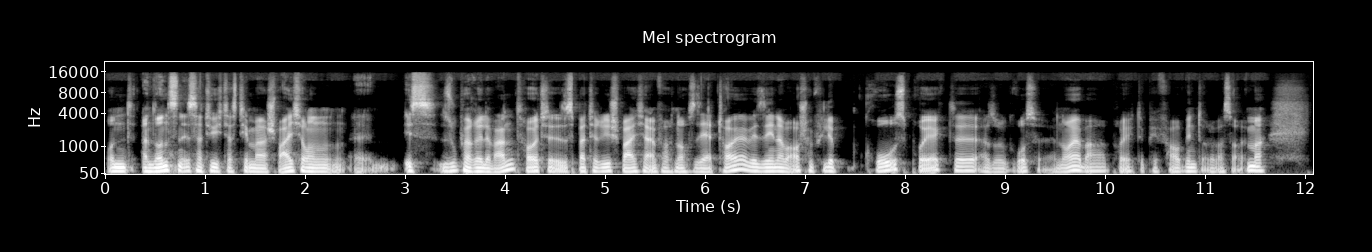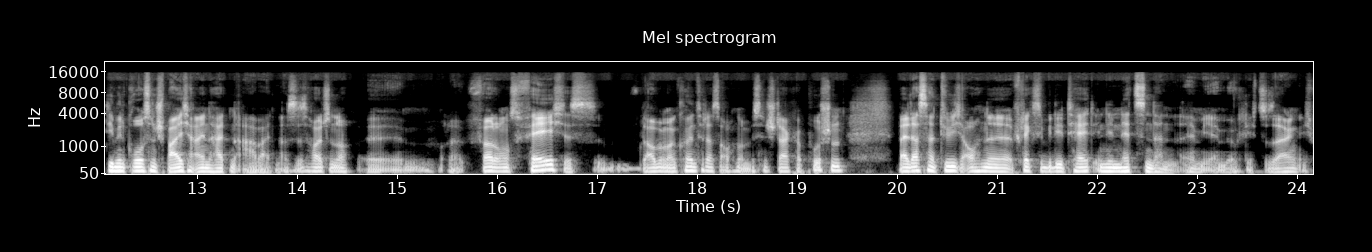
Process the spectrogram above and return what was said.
Und ansonsten ist natürlich das Thema Speicherung äh, ist super relevant. Heute ist Batteriespeicher einfach noch sehr teuer. Wir sehen aber auch schon viele Großprojekte, also große erneuerbare Projekte, PV, Wind oder was auch immer, die mit großen Speichereinheiten arbeiten. Das ist heute noch äh, oder förderungsfähig. Ich glaube, man könnte das auch noch ein bisschen stärker pushen, weil das natürlich auch eine Flexibilität in den Netzen dann äh, mir ermöglicht, zu sagen, ich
